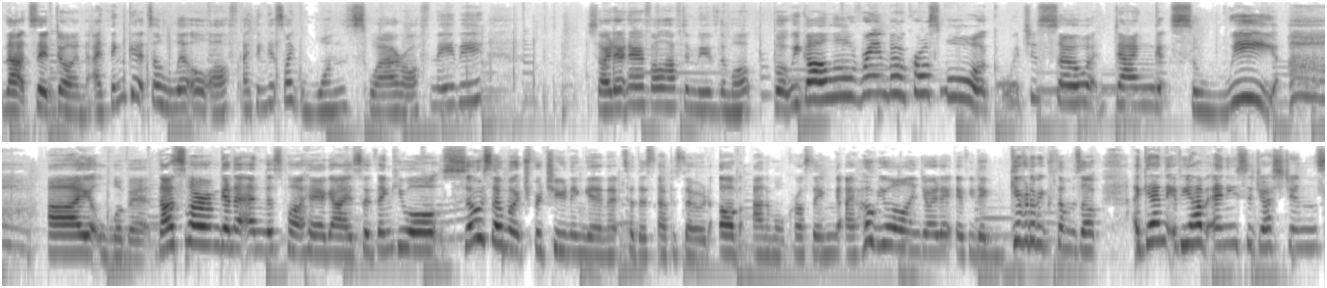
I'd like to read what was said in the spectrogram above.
That's it done. I think it's a little off. I think it's like one square off maybe. So I don't know if I'll have to move them up, but we got a little rainbow crosswalk, which is so dang sweet. Oh, I love it. That's where I'm gonna end this part here, guys. So thank you all so, so much for tuning in to this episode of Animal Crossing. I hope you all enjoyed it. If you did, give it a big thumbs up. Again, if you have any suggestions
